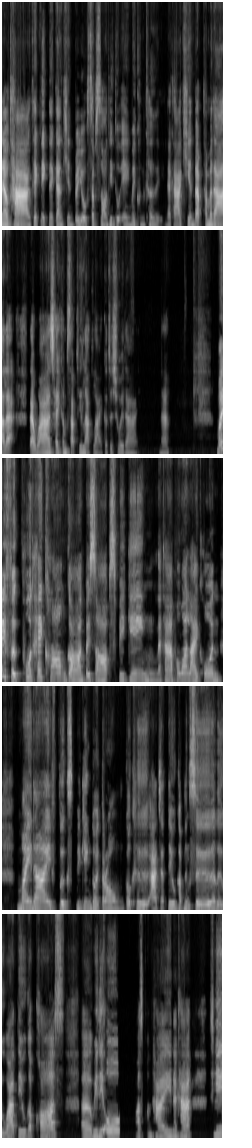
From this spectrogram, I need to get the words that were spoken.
แนวทางเทคนิคในการเขียนประโยคซับซ้อนที่ตัวเองไม่คุ้นเคยนะคะ เขียนแบบธรรมดาแหละ แต่ว่าใช้คำศัพท์ที่หลากหลายก็จะช่วยได้นะไม่ฝึกพูดให้คล่องก่อนไปสอบ speaking นะคะ เพราะว่าหลายคนไม่ได้ฝึก speaking โดยตรง ก็คืออาจจะติวกับหนังสือหรือว่าติวกับคอร์สวิดีโอ อร์สคนไทยนะคะ ที่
